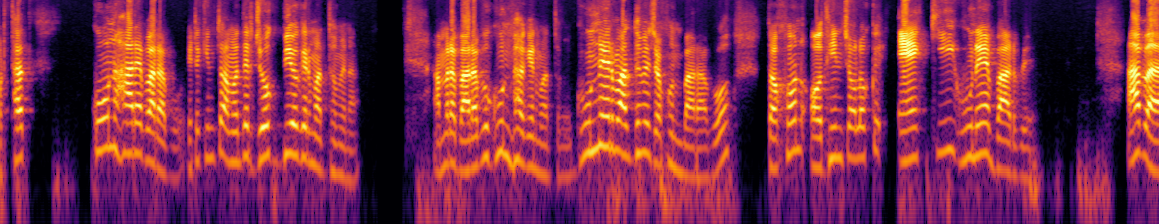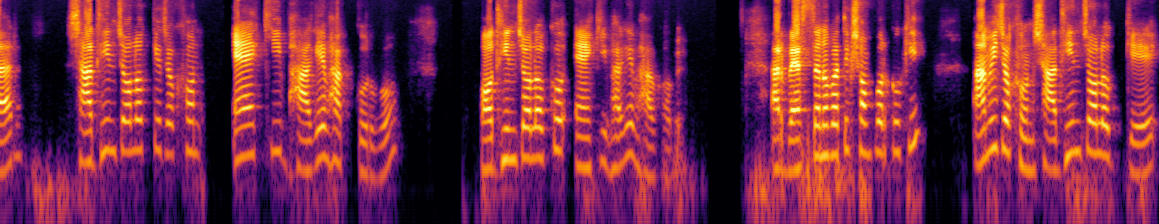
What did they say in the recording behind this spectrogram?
অর্থাৎ কোন হারে বাড়াবো, এটা কিন্তু আমাদের যোগ বিয়োগের মাধ্যমে না। আমরা বাড়াবো গুণ ভাগের মাধ্যমে। গুণের মাধ্যমে যখন বাড়াবো, তখন অধীন চলক একই গুণে বাড়বে। আবার স্বাধীন চলককে যখন একই ভাগে ভাগ করব, অধীন চলকও একই ভাগে ভাগ হবে। আর ব্যস্তানুপাতিক সম্পর্ক কি? আমি যখন স্বাধীন চলককে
